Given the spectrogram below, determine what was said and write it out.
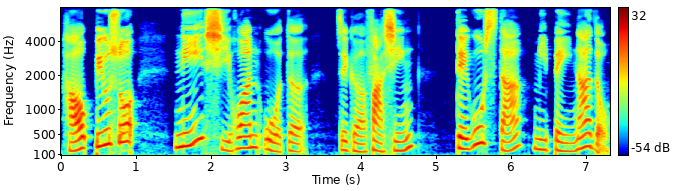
好，比如说你喜欢我的这个发型，¿Te gusta mi peinado？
